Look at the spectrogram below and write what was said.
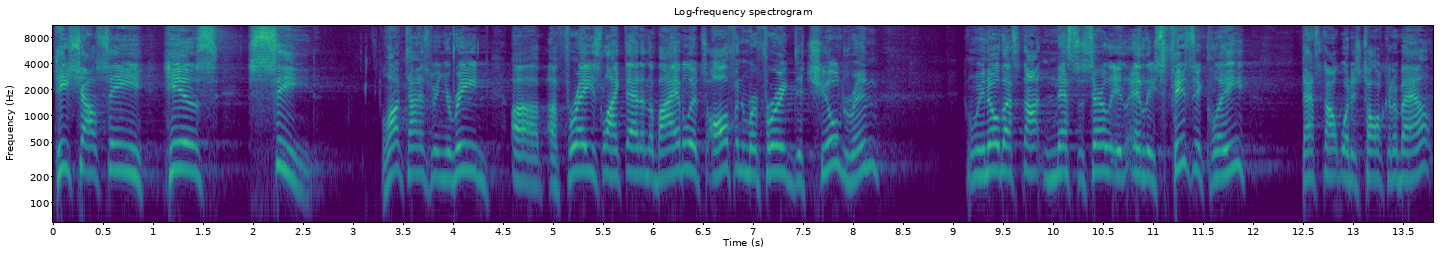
He shall see His seed. A lot of times when you read uh, a phrase like that in the Bible, it's often referring to children. And we know that's not necessarily, at least physically, that's not what it's talking about.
